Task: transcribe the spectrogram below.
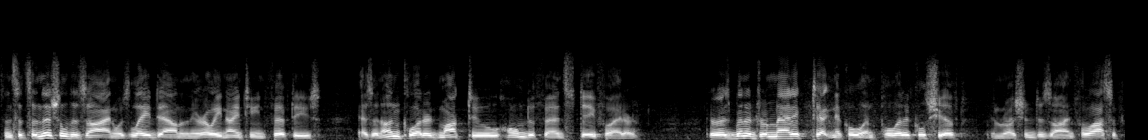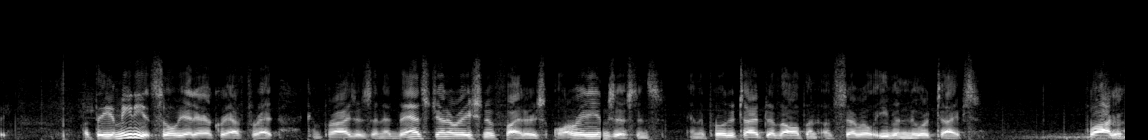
Since its initial design was laid down in the early 1950s as an uncluttered Mach 2 home defense day fighter, there has been a dramatic technical and political shift in Russian design philosophy. But the immediate Soviet aircraft threat comprises an advanced generation of fighters already in existence and the prototype development of several even newer types. Flogger,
